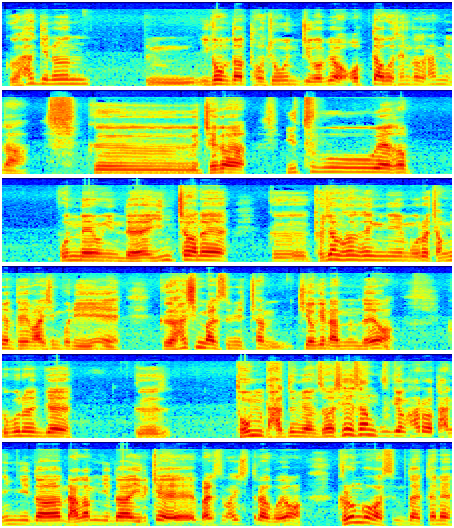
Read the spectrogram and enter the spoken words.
그 하기는 좀 이거보다 더 좋은 직업이 없다고 생각을 합니다. 그 제가 유튜브에서 본 내용인데 인천에 그 교장 선생님으로 정년 퇴임하신 분이 그 하신 말씀이 참 기억에 남는데요. 그분은 이제 그 돈 받으면서 세상 구경하러 다닙니다, 나갑니다, 이렇게 말씀하시더라고요. 그런 것 같습니다. 하여튼에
